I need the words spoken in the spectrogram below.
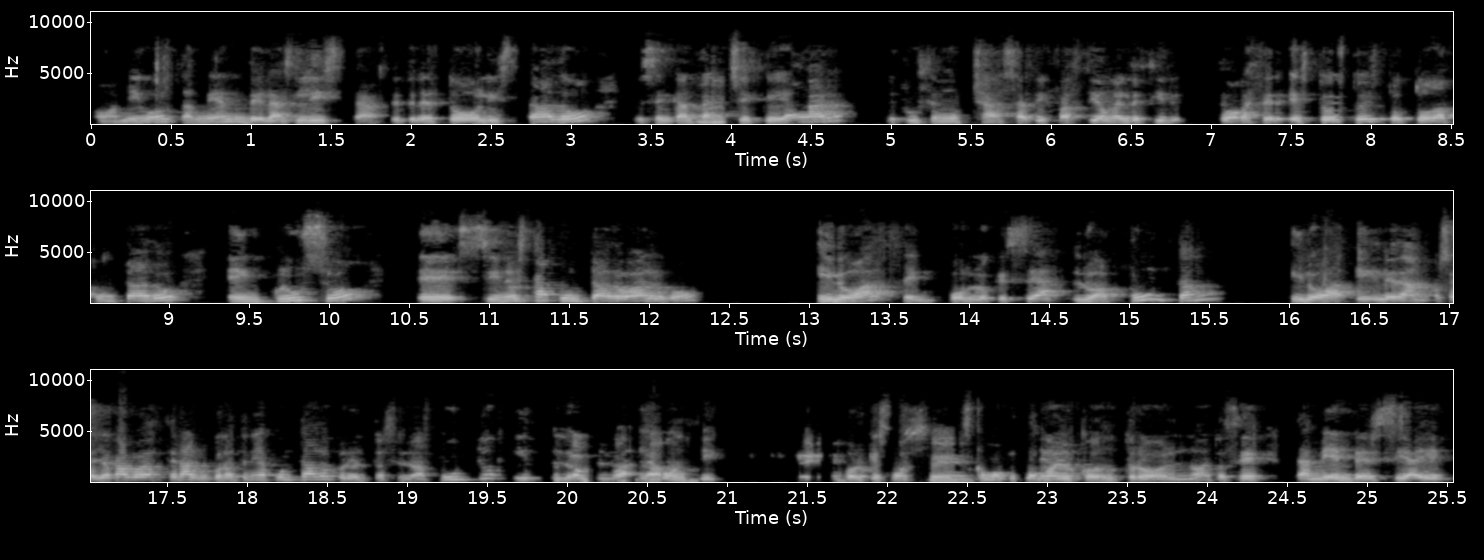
o amigos también de las listas, de tener todo listado, les encanta chequear le produce mucha satisfacción el decir, tengo que hacer esto, esto, esto, todo apuntado, e incluso eh, si no está apuntado algo y lo hacen por lo que sea, lo apuntan y, lo, y le dan. O sea, yo acabo de hacer algo que no tenía apuntado, pero entonces lo apunto y lo, le hago un tic. Porque eso es como que tengo el control, ¿no? Entonces, también ver si hay,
